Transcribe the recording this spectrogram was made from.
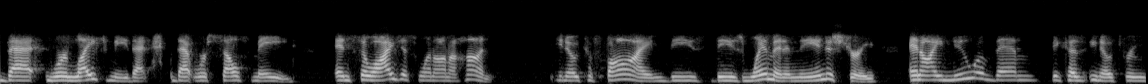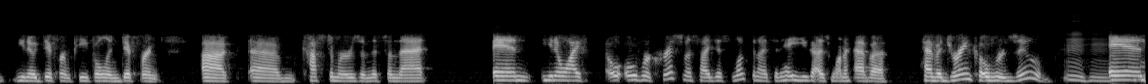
that were like me, that that were self-made. And so I just went on a hunt, you know, to find these these women in the industry. And I knew of them because, you know, through, you know, different people and different uh, um, customers and this and that. And you know, I over Christmas I just looked and I said, "Hey, you guys want to have a have a drink over Zoom?" Mm-hmm. And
